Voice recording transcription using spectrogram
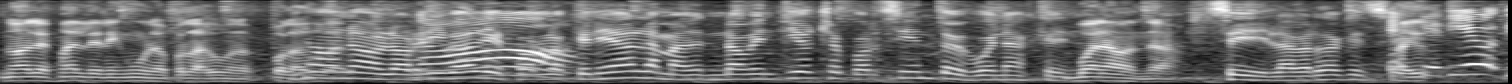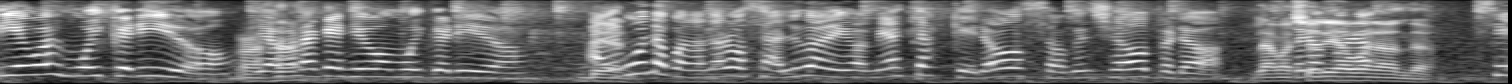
No hables mal de ninguno por las, por las No, dudas. no, los No. rivales por lo general, la ma- 98% es buena gente. Buena onda. Sí, la verdad que sí. Hay- Es que Diego, Diego es muy querido. Ajá. La verdad que es Diego muy querido. Bien. Algunos cuando no lo saluda digo, mira, está asqueroso, qué sé yo, pero. La pero mayoría para- buena onda. Sí,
